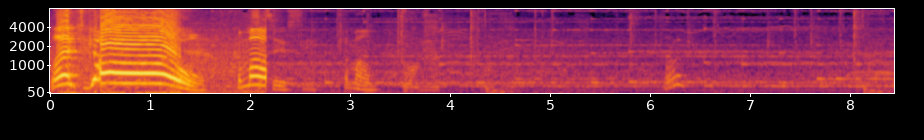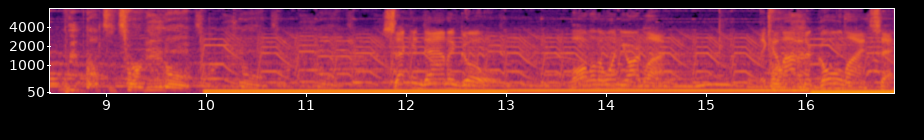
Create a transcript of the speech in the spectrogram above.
Let's go! Come on. 60. Come on. What? second down and goal. Ball on the one-yard line. They come out in a goal line set.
